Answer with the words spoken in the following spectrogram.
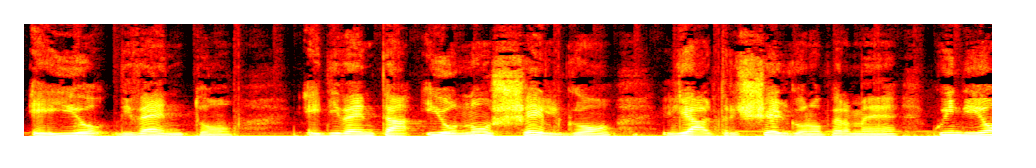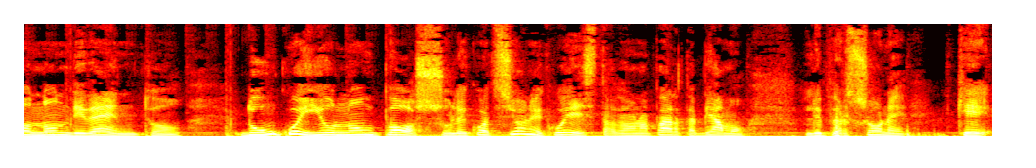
e io divento e diventa io non scelgo, gli altri scelgono per me, quindi io non divento. Dunque io non posso. L'equazione è questa. Da una parte abbiamo le persone che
